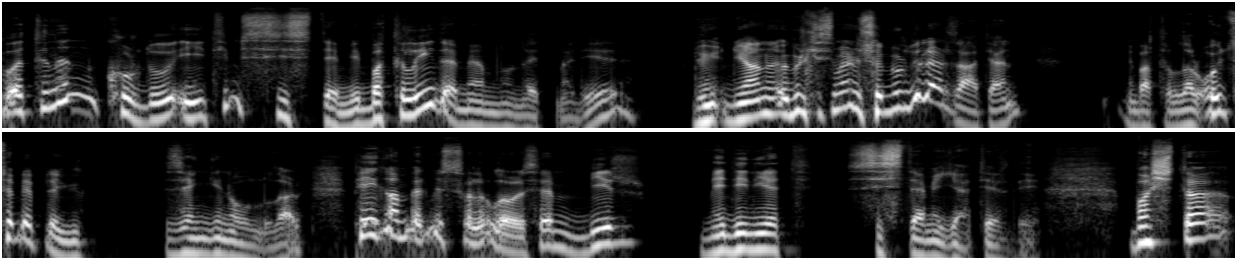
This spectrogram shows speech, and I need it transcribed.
Batı'nın kurduğu eğitim sistemi Batılıyı da memnun etmedi. Dünyanın öbür kesimlerini sömürdüler zaten. Batılılar o sebeple yük, zengin oldular. Peygamberimiz sallallahu aleyhi ve sellem bir medeniyet sistemi getirdi. Başta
